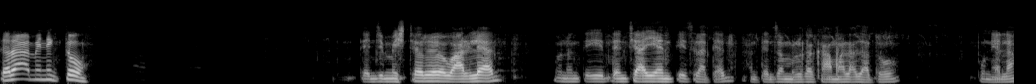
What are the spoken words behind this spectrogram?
चला आम्ही निघतो. त्यांचे मिस्टर वारल्यात म्हणून ते त्यांची आई आणि तेच राहतात. आणि त्यांचा मुलगा कामाला जातो पुण्याला.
